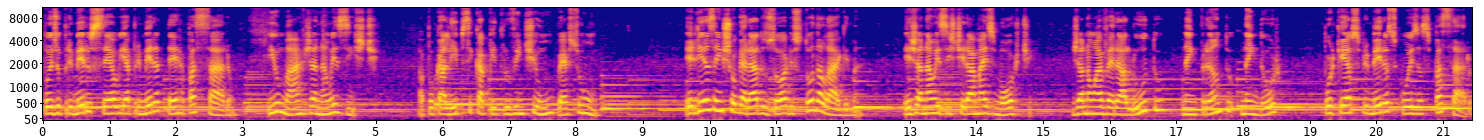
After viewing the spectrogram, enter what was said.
pois o primeiro céu e a primeira terra passaram, e o mar já não existe. Apocalipse capítulo 21, verso 1. Elias enxugará dos olhos toda lágrima, e já não existirá mais morte, já não haverá luto, nem pranto, nem dor, porque as primeiras coisas passaram.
